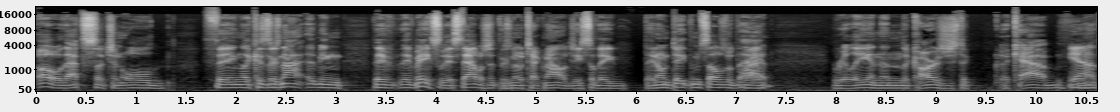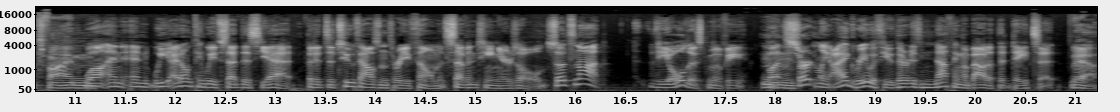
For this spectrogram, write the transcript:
oh, that's such an old thing. Like, because there's not. I mean, they've they've basically established that there's no technology, so they they don't date themselves with that, Right. really. And then the car is just a, a cab. and Yeah, that's fine. Well, and and we I don't think we've said this yet, but it's a 2003 film. It's 17 years old, so it's not the oldest movie. But Mm-hmm. certainly, I agree with you. There is nothing about it that dates it. yeah.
